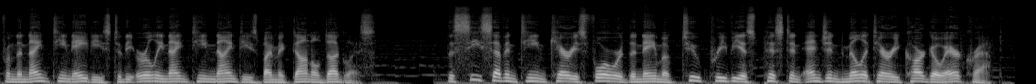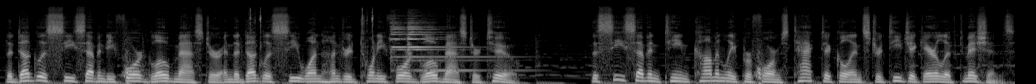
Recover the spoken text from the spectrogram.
from the 1980s to the early 1990s by McDonnell Douglas. The C-17 carries forward the name of two previous piston-engined military cargo aircraft, the Douglas C-74 Globemaster and the Douglas C-124 Globemaster II. The C-17 commonly performs tactical and strategic airlift missions,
